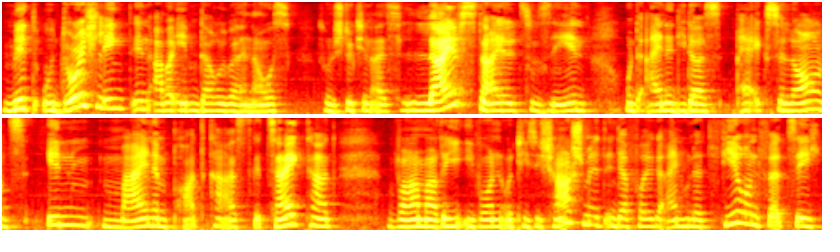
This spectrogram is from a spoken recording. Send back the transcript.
mit und durch LinkedIn, aber eben darüber hinaus so ein Stückchen als Lifestyle zu sehen und eine, die das per Excellence in meinem Podcast gezeigt hat, war Marie-Yvonne Otisi-Scharschmidt in der Folge 144.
